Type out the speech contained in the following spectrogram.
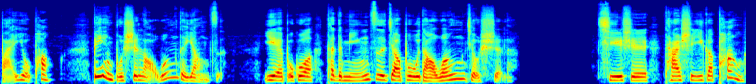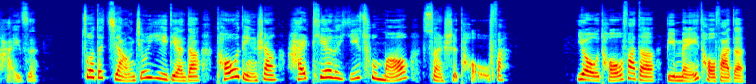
白又胖。并不是老翁的样子，也不过他的名字叫不倒翁就是了。其实他是一个胖孩子，做的讲究一点的，头顶上还贴了一簇毛，算是头发。有头发的比没头发的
